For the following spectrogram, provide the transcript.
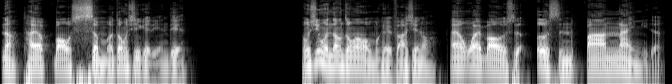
那他要包什么东西给联电？从新闻当中啊，我们可以发现哦，他要外包的是二十八奈米的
